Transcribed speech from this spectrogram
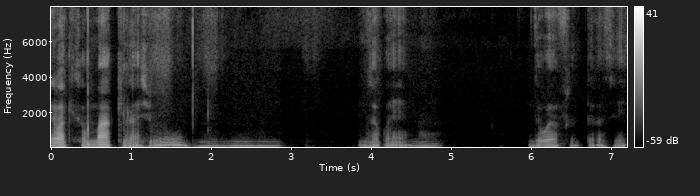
Además que son más que la ayuda. No se puede, no. No se puede enfrentar así.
